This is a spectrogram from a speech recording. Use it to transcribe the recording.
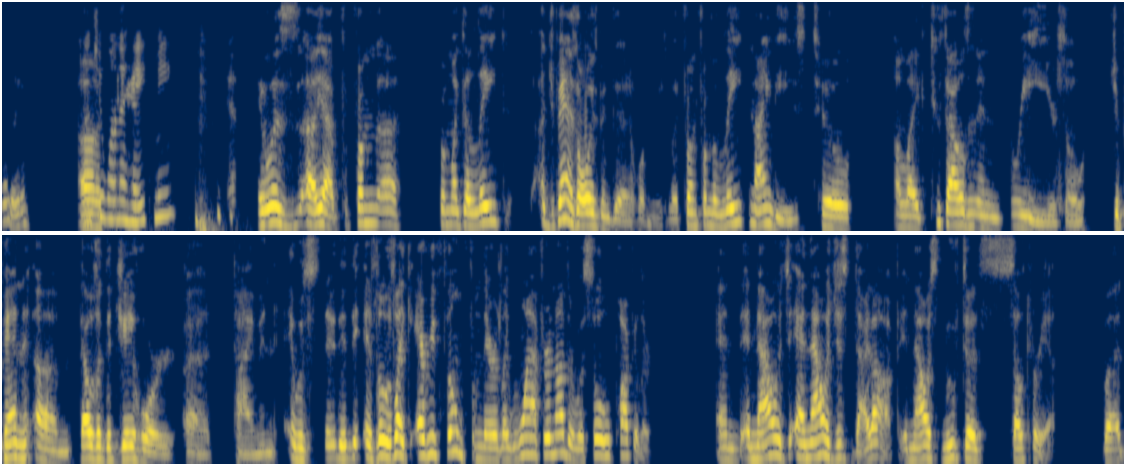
Really, Don't Uh, you want to hate me? It was uh, yeah from the from like the late uh, Japan has always been good at horror movies, but from from the late '90s till uh, like 2003 or so, Japan um that was like the J horror uh time, and it was it, it, it was like every film from there like one after another was so popular, and and now it's and now it just died off, and now it's moved to South Korea, but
